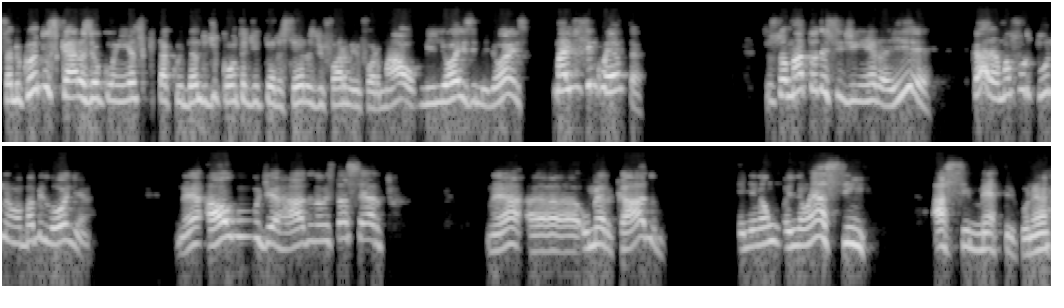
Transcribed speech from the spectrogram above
Sabe quantos caras eu conheço que está cuidando de conta de terceiros de forma informal? Milhões e milhões? Mais de 50. Se somar todo esse dinheiro aí, cara, é uma fortuna, é uma Babilônia. Né? Algo de errado não está certo. Né? Uh, o mercado, ele não, ele não é assim, assimétrico, né?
